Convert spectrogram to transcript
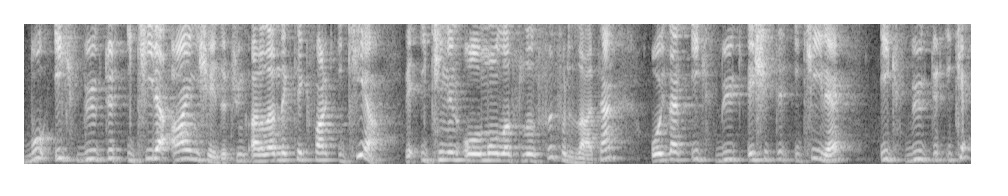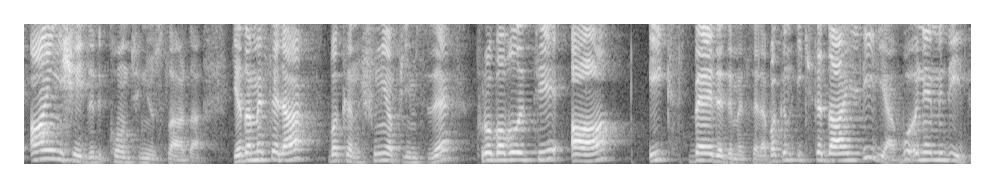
Bu x büyüktür 2 ile aynı şeydir. Çünkü aralarındaki tek fark 2 ya. Ve 2'nin olma olasılığı sıfır zaten. O yüzden x büyük eşittir 2 ile x büyüktür 2 aynı şeydir continuous'larda. Ya da mesela bakın şunu yapayım size. Probability a x b dedi mesela. Bakın x de dahil değil ya. Bu önemli değil.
